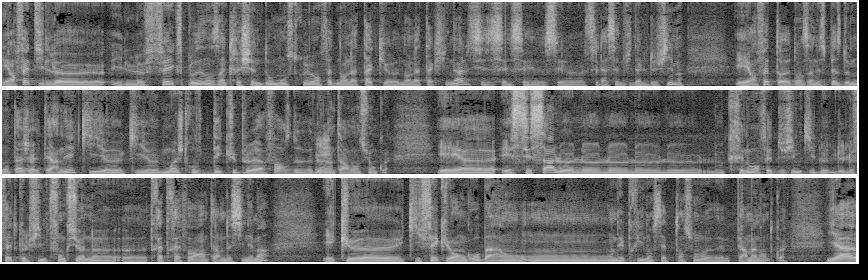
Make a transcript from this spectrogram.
Et en fait, il, il le fait exploser dans un crescendo monstrueux en fait dans l'attaque dans l'attaque finale. C'est la scène finale du film et en fait euh, dans un espèce de montage alterné qui, euh, qui euh, moi je trouve décuple la force de, de l'intervention quoi. Et, et c'est ça le, le, le, le, créneau en fait du film, qui, le, fait que le film fonctionne très très fort en termes de cinéma et que qui fait que en gros bah on, on est pris dans cette tension permanente quoi. Il y a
